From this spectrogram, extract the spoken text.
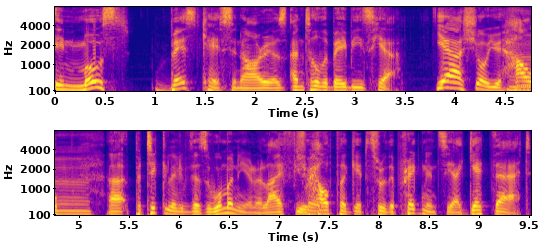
in most best case scenarios, until the baby's here. Yeah, sure, you help, uh, particularly if there's a woman in your life, you help her get through the pregnancy. I get that.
